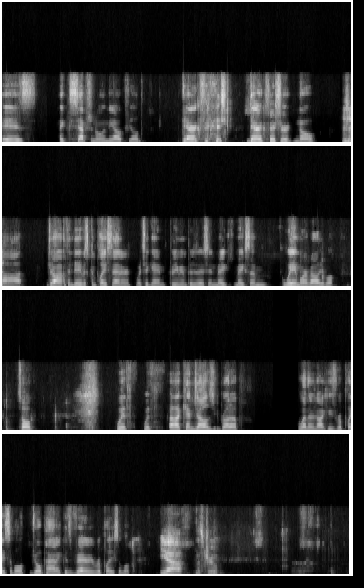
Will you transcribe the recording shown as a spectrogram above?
is exceptional in the outfield. Derek Fish, Derek Fisher, no. Mhm. Uh, Jonathan Davis can play center, which again, premium position, make makes him way more valuable. So, with with uh, Ken Giles, you brought up whether or not he's replaceable. Joe Panik is very replaceable. Yeah, that's true.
